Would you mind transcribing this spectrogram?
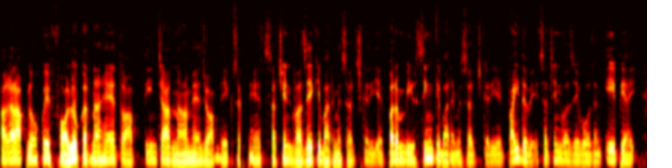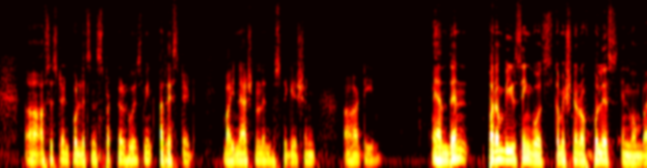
अगर आप लोगों को ये फॉलो करना है तो आप तीन चार नाम हैं जो आप देख सकते हैं सचिन वजे के बारे में सर्च करिए, परमवीर सिंह के बारे में सर्च करिए बाई the way Sachin Vaze was an A P I assistant police inspector who is been arrested by national investigation team and then Parambir Singh was commissioner of police in Mumbai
